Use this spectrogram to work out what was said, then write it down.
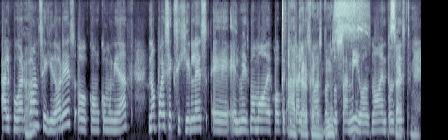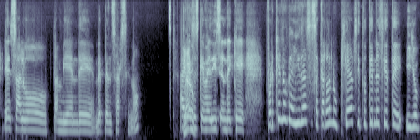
al jugar con seguidores o con comunidad, no puedes exigirles eh, el mismo modo de juego que tú ah, tal vez juegas con tus amigos, ¿no? Entonces es algo también de, de pensarse, ¿no? Hay veces que me dicen de que, ¿por qué no me ayudas a sacar la nuclear si tú tienes siete? Y yo,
